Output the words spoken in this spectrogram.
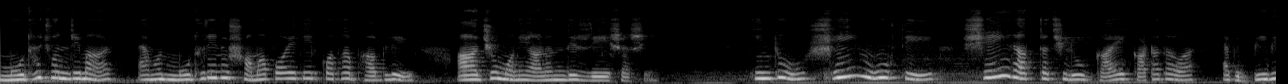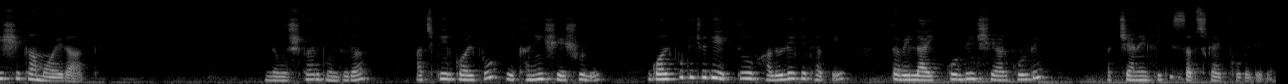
মধুচন্দ্রিমার এমন মধুরেণু সমাপয়েদের কথা ভাবলে আজও মনে আনন্দের রেশ আসে। কিন্তু সেই মুহূর্তে সেই রাতটা ছিল গায়ে কাটা দেওয়া এক বিভীষিকাময় রাত। নমস্কার বন্ধুরা, আজকের গল্প এখানেই শেষ হলো। গল্পটি যদি একটু ভালো লেগে থাকে, তবে লাইক করবেন শেয়ার করবেন, আর চ্যানেলটিকে সাবস্ক্রাইব করে দেবেন।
